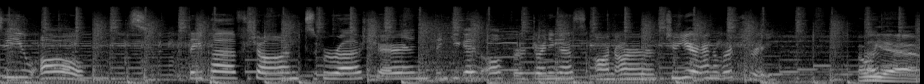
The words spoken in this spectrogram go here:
See you all. Stay Puft, Sean, Super Russ, Sharon. Thank you guys all for joining us on our two-year anniversary. Oh, yeah.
